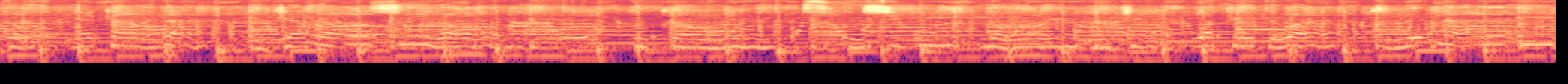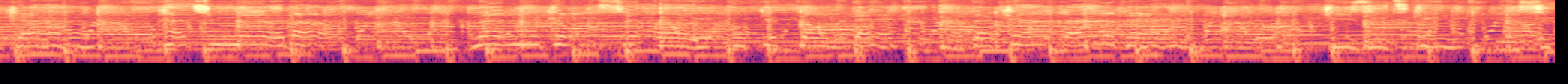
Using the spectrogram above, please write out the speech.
どかれたイかマすの向こに少しの勇気分けてはくれないか始めれば何かを背負い受け止めて戦って傷つき安く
